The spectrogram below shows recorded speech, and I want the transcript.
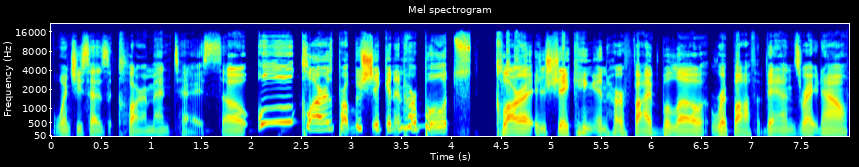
when she says claramente. So, ooh, Clara's probably shaking in her boots. Clara is shaking in her Five Below rip-off Vans right now.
